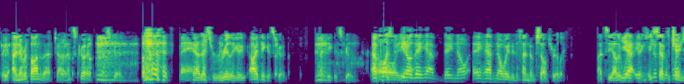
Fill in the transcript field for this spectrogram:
they? I never thought of that, Jon. That's good. That's good. it's bad. Yeah, that's really good. I think it's good. I think it's good. Uh, plus, Oh, you know, they have they know they have no way to defend themselves really. That's the other yeah, weird thing, except to change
